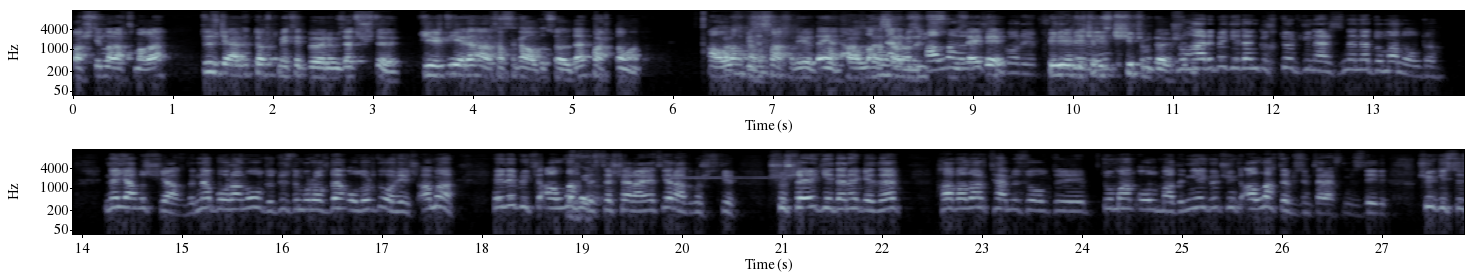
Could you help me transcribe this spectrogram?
başlayırlar atmağa. Düz gəldi 4 metr böyrümüzə düşdü. Girdi yerə, arxası qaldı çöldə, partlamadı. Allah bizi saxlayır da, yəni Allahın əli bizim özünü qoruyub. Bilirdi ki, biz kişi kimi döyüşürük. Müharibə gedən 44 gün ərzində nə duman oldu, nə yağış yağdı, nə boran oldu. Düzdür, Murovda olurdu o heç. Amma elə bil ki, Allah da Evet. sizə şərait yaratmışdı ki, Şuşaya gedənə qədər havalar təmiz oldu, duman olmadı. Niyə görə? Çünki Allah da bizim tərəfimizdeydi. Çünki siz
